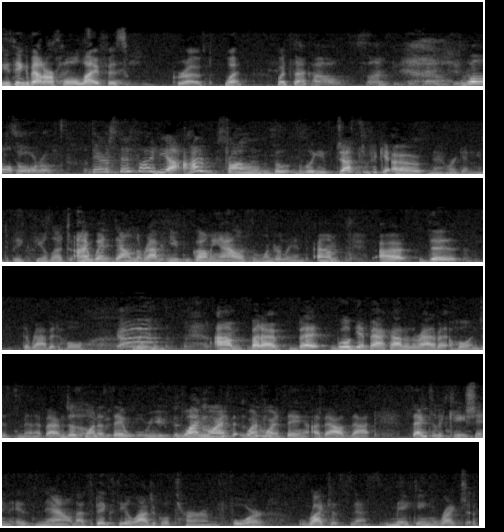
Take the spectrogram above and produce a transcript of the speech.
If you think about our whole life as growth. What? What's that? called sanctification, Well- sort of. There's this idea. I strongly be- believe justification. Oh, now we're getting into big theological. I went down the rabbit. You can call me Alice in Wonderland. Um, uh, the the rabbit hole. um, but I, but we'll get back out of the rabbit hole in just a minute. But I just want to say one more th- one more thing about that. Sanctification is now. That's big theological term for righteousness, making righteous,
